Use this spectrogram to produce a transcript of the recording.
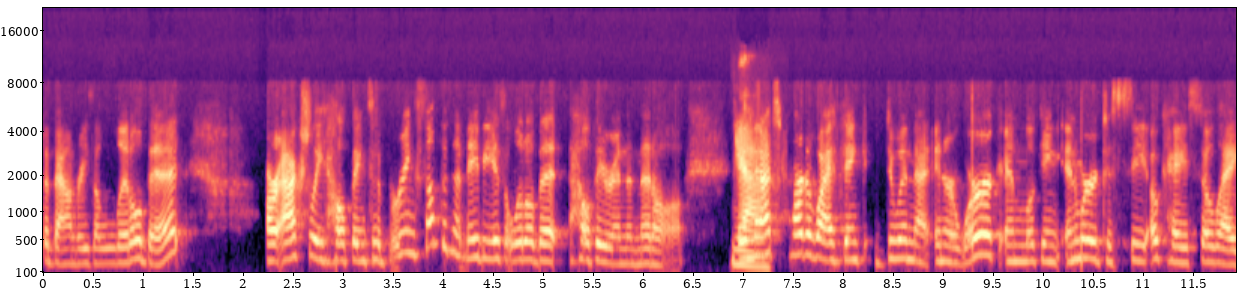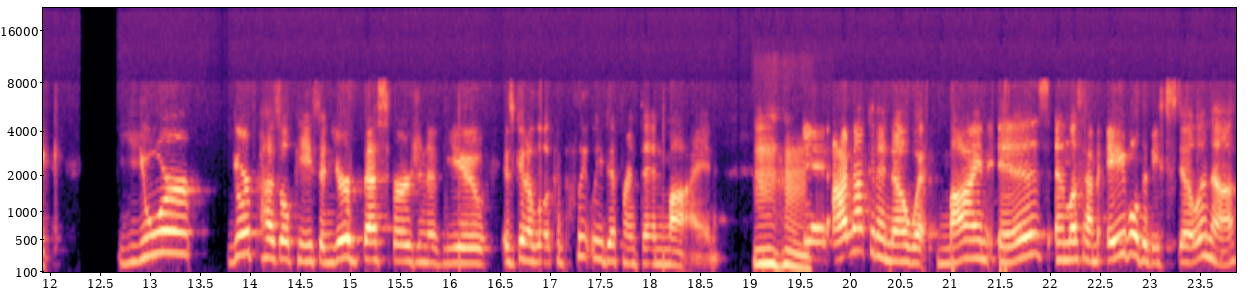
the boundaries a little bit are actually helping to bring something that maybe is a little bit healthier in the middle. Yeah. And that's part of why I think doing that inner work and looking inward to see, okay, so like your your puzzle piece and your best version of you is going to look completely different than mine. Mm-hmm. And I'm not going to know what mine is unless I'm able to be still enough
